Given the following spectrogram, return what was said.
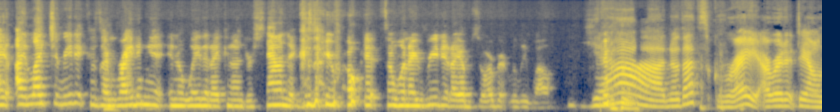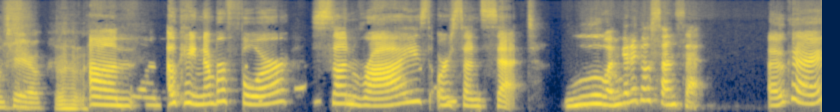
I, I like to read it because I'm Mm. writing it in a way that I can understand it because I wrote it. So when I read it, I absorb it really well. Yeah, no, that's great. I wrote it down too. Uh-huh. Um, okay, number four, sunrise or sunset. Ooh, I'm gonna go sunset. Okay.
